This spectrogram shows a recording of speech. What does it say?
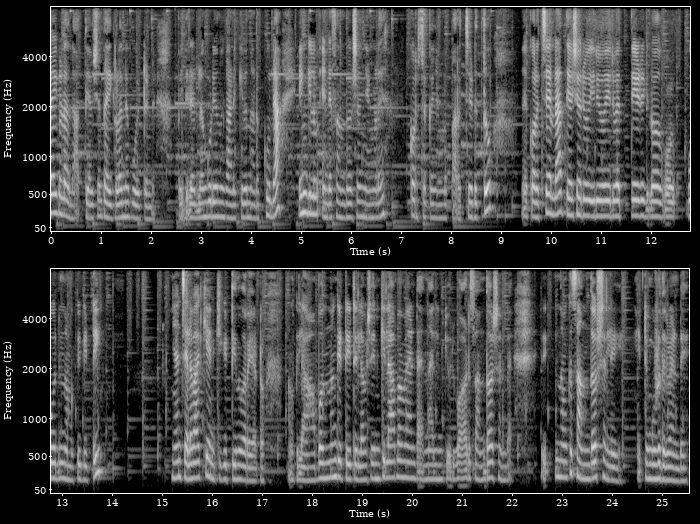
തൈകളല്ല അത്യാവശ്യം തൈകൾ തന്നെ പോയിട്ടുണ്ട്. അപ്പോൾ ഇതിലെല്ലാം കൂടി ഒന്നും കാണിക്കൽ നടക്കില്ല എങ്കിലും എന്റെ സന്തോഷം ഞങ്ങൾ കുറച്ചൊക്കെ ഞങ്ങൾ പറിച്ചെടുത്തു. കുറച്ചല്ല അത്യാവശ്യം ഒരു ഇരുപത് ഇരുപത്തേഴ് കിലോ പോലും നമുക്ക് കിട്ടി. ഞാൻ ചിലവാക്കി എനിക്ക് കിട്ടിയെന്ന് പറയാം കേട്ടോ. നമുക്ക് ലാഭമൊന്നും കിട്ടിയിട്ടില്ല. പക്ഷെ എനിക്ക് ലാഭം വേണ്ട. എന്നാലും എനിക്ക് ഒരുപാട് സന്തോഷമുണ്ട്. നമുക്ക് സന്തോഷമല്ലേ ഏറ്റവും കൂടുതൽ വേണ്ടേ?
